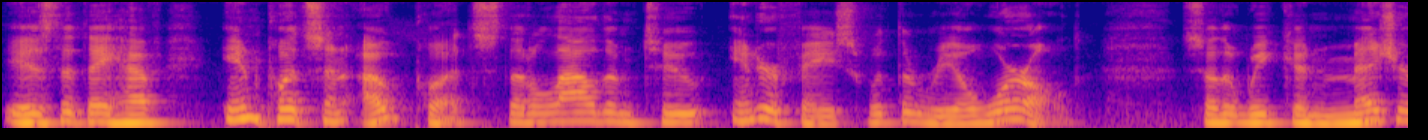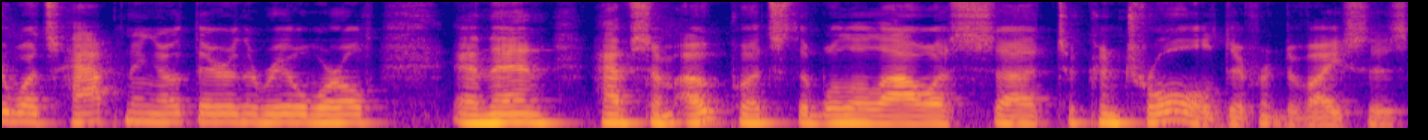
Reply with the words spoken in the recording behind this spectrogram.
is that they have inputs and outputs that allow them to interface with the real world so that we can measure what's happening out there in the real world and then have some outputs that will allow us uh, to control different devices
